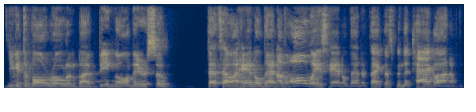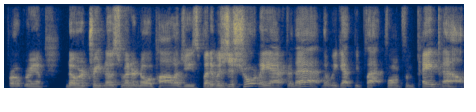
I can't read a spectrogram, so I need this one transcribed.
you get the ball rolling by being on there. So that's how I handled that. And I've always handled that. In fact, that's been the tagline of the program no retreat, no surrender, no apologies. But it was just shortly after that that we got the platform from PayPal.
